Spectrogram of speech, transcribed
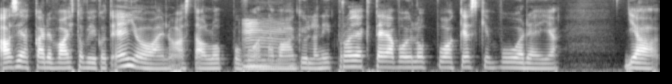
Asiakkaiden vaihtoviikot ei ole ainoastaan loppuvuonna, mm. vaan kyllä niitä projekteja voi loppua kesken vuoden ja, ja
